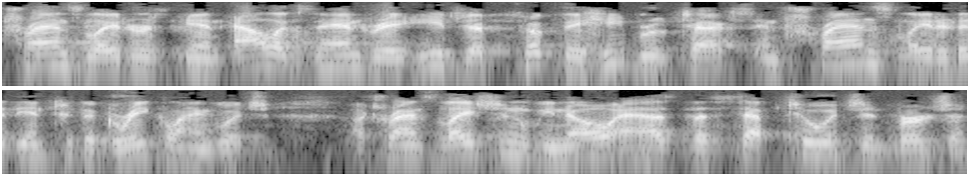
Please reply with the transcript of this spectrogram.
translators in Alexandria, Egypt took the Hebrew text and translated it into the Greek language, a translation we know as the Septuagint version.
